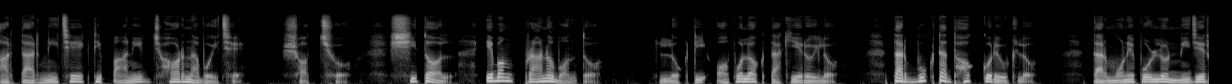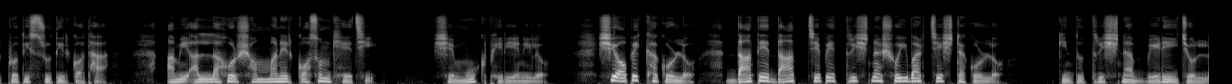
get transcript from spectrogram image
আর তার নিচে একটি পানির ঝর্ণা বইছে, স্বচ্ছ, শীতল এবং প্রাণবন্ত। লোকটি অপলক তাকিয়ে রইল, তার বুকটা ধক করে উঠল। তার মনে পড়ল নিজের প্রতিশ্রুতির কথা। আমি আল্লাহর সম্মানের কসম খেয়েছি। সে মুখ ফিরিয়ে নিল। সে অপেক্ষা করল। দাঁতে দাঁত চেপে তৃষ্ণা সইবার চেষ্টা করল। কিন্তু তৃষ্ণা বেড়েই চলল।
